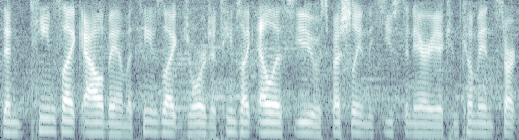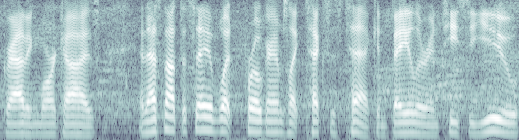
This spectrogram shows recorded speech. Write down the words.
then teams like Alabama, teams like Georgia, teams like LSU, especially in the Houston area, can come in and start grabbing more guys. And that's not to say of what programs like Texas Tech and Baylor and TCU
